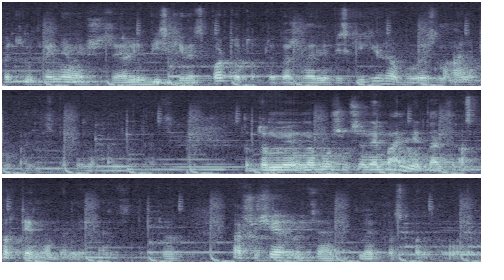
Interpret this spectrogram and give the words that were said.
потім прийняли, що це олімпійський вид спорту, тобто теж на Олімпійських іграх були змагання по бальних спортивно-бальні танці. Тобто ми наголошуємо, що не бальні танці, а спортивно-бальні танці. Тобто, в першу чергу, це ми про спорт говоримо.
